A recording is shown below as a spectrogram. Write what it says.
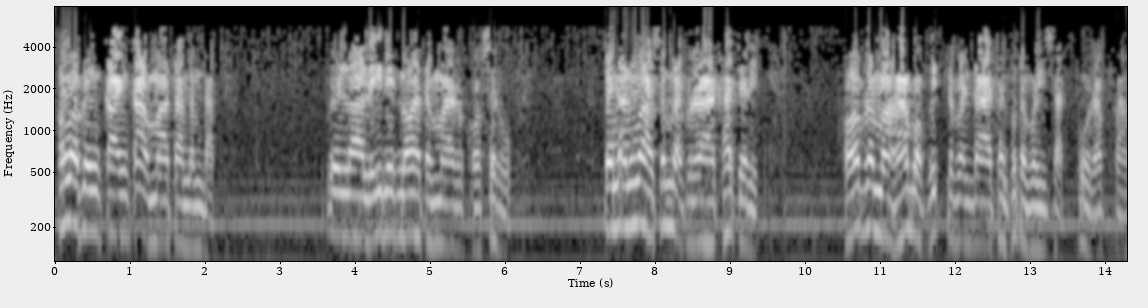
เพราะว่าเป็นการก้าวมาตามลำดับ เวลาเหลือนิดน้อยแต่มาก็ขอสรุป เป็นอันว่าสำหรับราคะจริต ขอพระมหาบพิตรและบรรดาท่านพุทธบริษัทผู้รับฟัง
